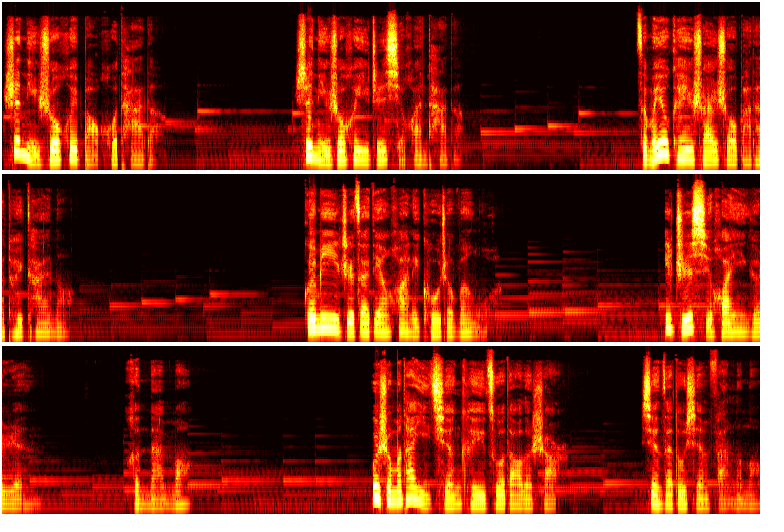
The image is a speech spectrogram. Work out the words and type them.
是你说会保护他的，是你说会一直喜欢他的，怎么又可以甩手把他推开呢？闺蜜一直在电话里哭着问我：“一直喜欢一个人很难吗？”为什么他以前可以做到的事儿，现在都嫌烦了呢？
